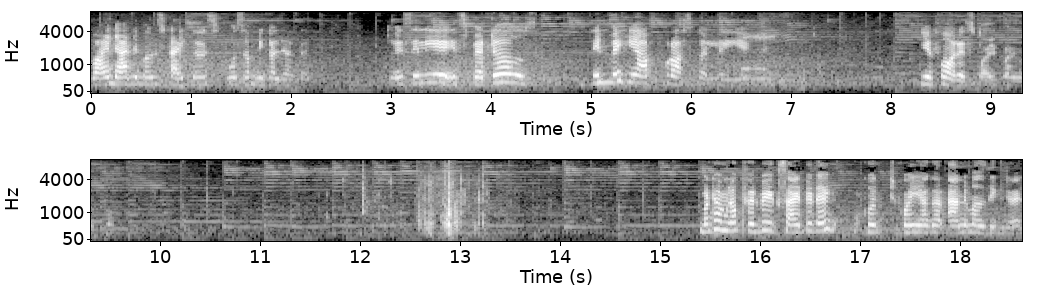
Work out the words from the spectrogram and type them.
वाइल्ड एनिमल्स टाइगर्स वो सब निकल जाते हैं। तो इसीलिए इट्स बेटर दिन में ही आप क्रॉस कर लेंगे ये फॉरेस्ट. बट हम लोग फिर भी एक्साइटेड है कुछ कोई अगर एनिमल दिख जाए।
